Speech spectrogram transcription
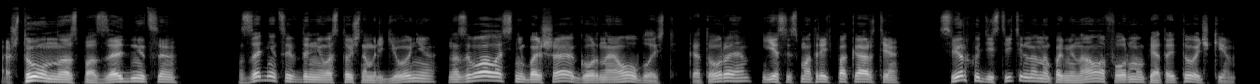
А что у нас по заднице? Задницей в дальневосточном регионе называлась небольшая горная область, которая, если смотреть по карте, сверху действительно напоминала форму пятой точки.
